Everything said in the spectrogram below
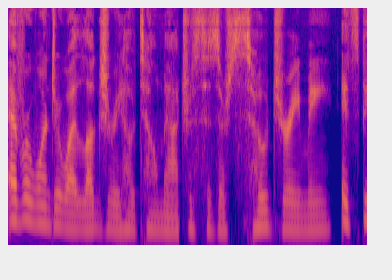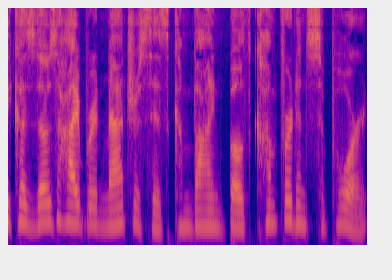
Ever wonder why luxury hotel mattresses are so dreamy? It's because those hybrid mattresses combine both comfort and support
